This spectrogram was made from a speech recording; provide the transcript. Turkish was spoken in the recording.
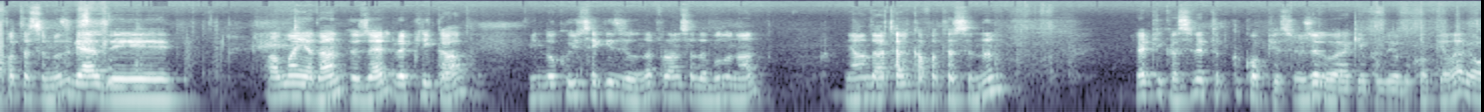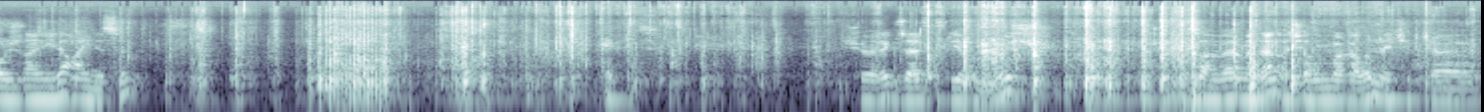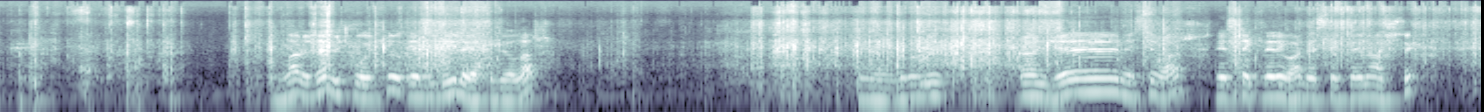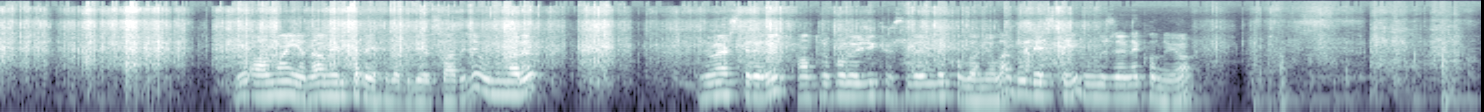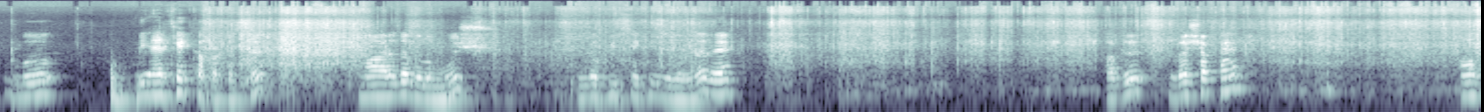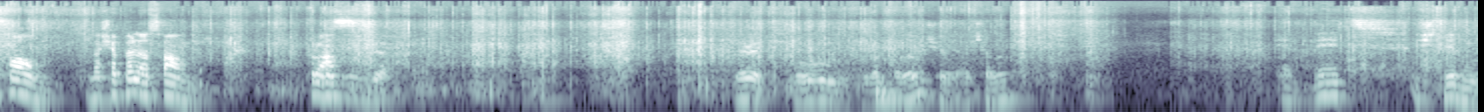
Kafatasımız geldi. Almanya'dan özel replika 1908 yılında Fransa'da bulunan Neandertal kafatasının replikası ve tıpkı kopyası. Özel olarak yapılıyor bu kopyalar ve orijinaliyle aynısı. Evet. Şöyle güzel bir kutu yapılmış. Hasar vermeden açalım bakalım ne çıkacak. Bunlar özel 3 boyutlu eziciyle yapılıyorlar. Ee, bunun bir önce nesi var? Destekleri var. Desteklerini açtık. Bu Almanya'da, Amerika'da yapılabiliyor sadece. Bunları üniversitelerin antropoloji kürsülerinde kullanıyorlar. Bu desteği bunun üzerine konuyor. Bu bir erkek kafatası. Mağarada bulunmuş. 1908 yılında ve adı La Chapelle Ensemble. La Chapelle Ensemble. Fransızca. Evet. Oo, bakalım. Şöyle açalım. Evet. İşte bu.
